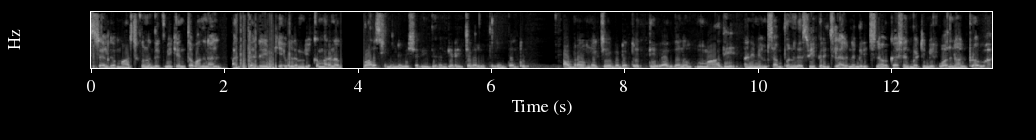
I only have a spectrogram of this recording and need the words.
ఇస్రాయల్గా మార్చుకున్నందుకు మీకు ఎంత వందనాలు. అది తండ్రి కేవలం మీ యొక్క మరణ వారసమైన విషయాన్ని ఈ దినం గ్రహించగలుగుతున్నాం తండ్రి. అబ్రాహ్మణకు చేయబడ్డ ప్రతి వాగ్దానం మాది అని మేము సంపూర్ణంగా స్వీకరించలాగా మీరు ఇచ్చిన అవకాశాన్ని బట్టి మీకు వదనాలు ప్రభావ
